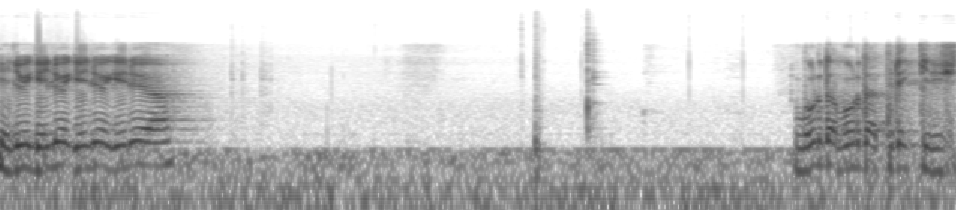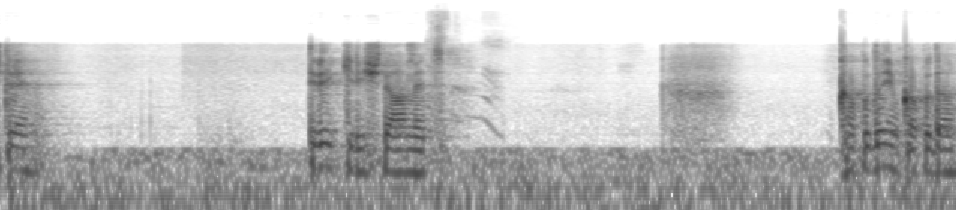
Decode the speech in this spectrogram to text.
Geliyor geliyor geliyor geliyor. Burada burada direkt girişte. Direkt girişte Ahmet. Kapıdayım kapıda.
